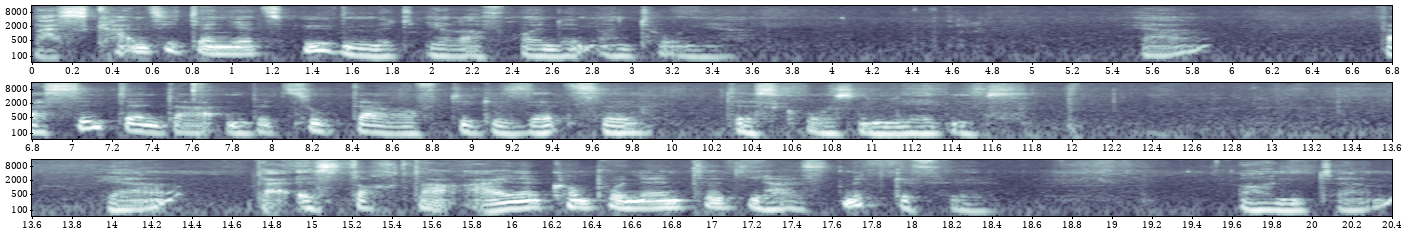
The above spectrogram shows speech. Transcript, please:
was kann sie denn jetzt üben mit ihrer Freundin Antonia? Ja, was sind denn da in Bezug darauf die Gesetze des großen Lebens. Ja, da ist doch da eine Komponente, die heißt Mitgefühl. Und ähm,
